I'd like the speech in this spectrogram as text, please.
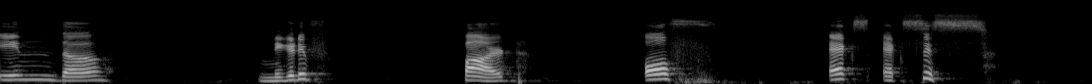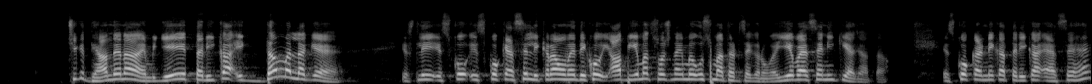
in the negative part of x axis. ठीक है, ध्यान देना है ये तरीका एकदम अलग है। इसलिए इसको इसको कैसे लिख रहा हूँ मैं, देखो, आप ये मत सोचना कि मैं उस मेथड से करूँगा, ये वैसे नहीं किया जाता। इसको करने का तरीका ऐसे है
